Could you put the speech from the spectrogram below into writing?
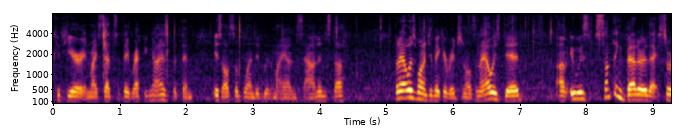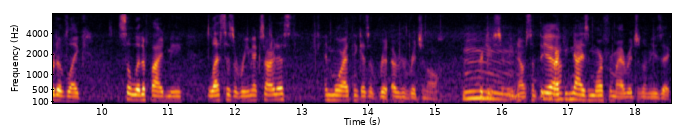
could hear in my sets that they recognize, but then is also blended with my own sound and stuff. But I always wanted to make originals, and I always did. Um, it was something better that sort of like solidified me less as a remix artist and more, I think, as a ri- an original producer. You know, something Mm, yeah. recognized more for my original music.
